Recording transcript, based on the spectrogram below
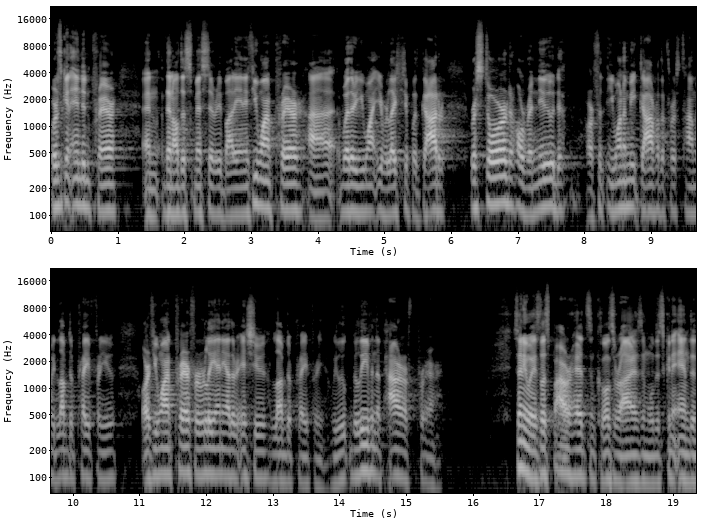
We're just gonna end in prayer and then I'll dismiss everybody. And if you want prayer, uh, whether you want your relationship with God restored or renewed, or for, you want to meet God for the first time, we'd love to pray for you. Or if you want prayer for really any other issue, love to pray for you. We believe in the power of prayer. So, anyways, let's bow our heads and close our eyes, and we're just going to end in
